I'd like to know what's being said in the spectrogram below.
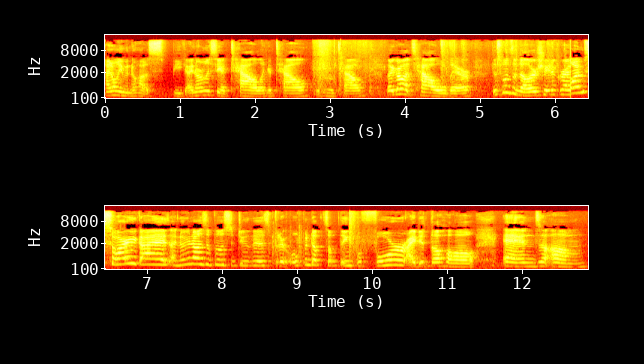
I don't even know how to speak. I normally say a towel, like a towel. This is a towel. But I got a towel there. This one's another shade of gray. Oh, I'm sorry, guys. I know you're not supposed to do this, but I opened up something before I did the haul. And, um,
